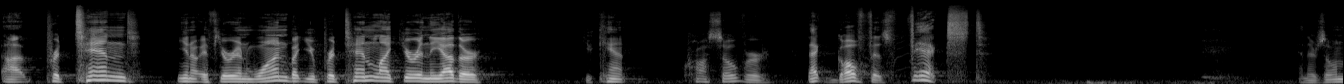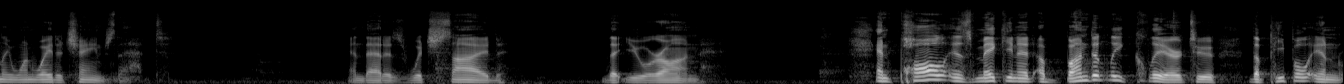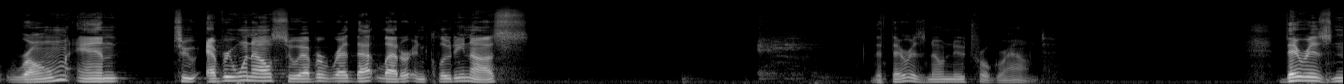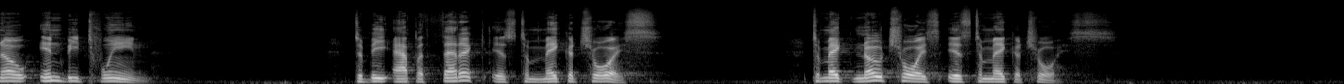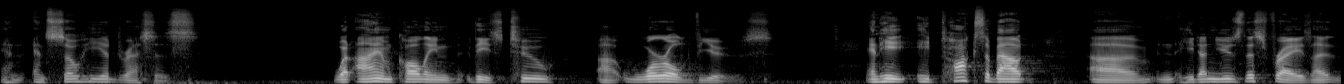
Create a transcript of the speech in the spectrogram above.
uh, pretend, you know, if you're in one, but you pretend like you're in the other, you can't cross over. That gulf is fixed. And there's only one way to change that, and that is which side that you are on. And Paul is making it abundantly clear to the people in Rome and to everyone else who ever read that letter, including us, that there is no neutral ground. There is no in between. To be apathetic is to make a choice. To make no choice is to make a choice. And, and so he addresses what I am calling these two uh, worldviews. And he, he talks about, uh, he doesn't use this phrase, uh,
